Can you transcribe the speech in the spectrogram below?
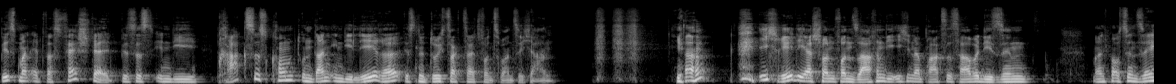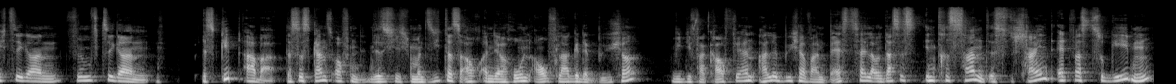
bis man etwas feststellt, bis es in die Praxis kommt und dann in die Lehre, ist eine Durchsagzeit von 20 Jahren. ja, ich rede ja schon von Sachen, die ich in der Praxis habe, die sind manchmal aus den 60ern, 50ern. Es gibt aber, das ist ganz offen, man sieht das auch an der hohen Auflage der Bücher, wie die verkauft werden. Alle Bücher waren Bestseller und das ist interessant. Es scheint etwas zu geben.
